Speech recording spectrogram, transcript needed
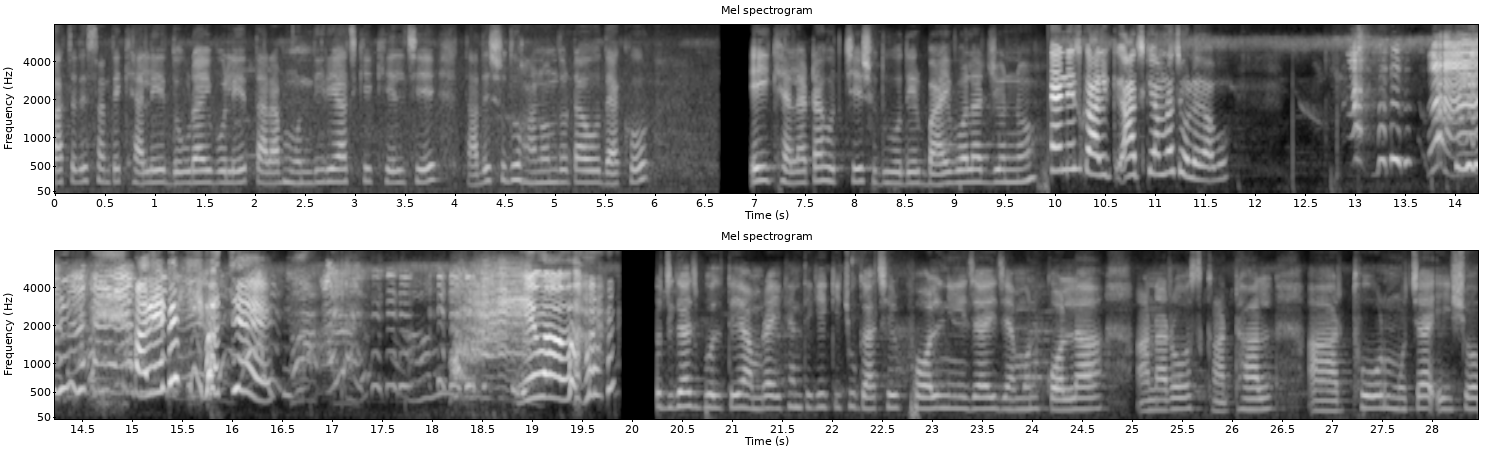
বাচ্চাদের সাথে খেলে, দৌড়ায় বলে। তারা মন্দিরে আজকে খেলছে, তাদের শুধু আনন্দটাও দেখো। এই খেলাটা হচ্ছে শুধু ওদের বাই বলার জন্য। জানিস কাল আজকে আমরা চলে যাব। আরে এটা কি হচ্ছে? এ বাবা। রোজ গাছ বলতে আমরা এখান থেকে কিছু গাছের ফল নিয়ে যাই যেমন কলা আনারস কাঁঠাল আর থোড় মোচা এইসব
